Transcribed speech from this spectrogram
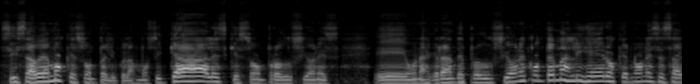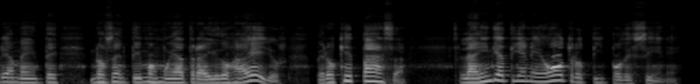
Si sabemos que son películas musicales, que son producciones, eh, unas grandes producciones con temas ligeros que no necesariamente nos sentimos muy atraídos a ellos. Pero ¿qué pasa? La India tiene otro tipo de cine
